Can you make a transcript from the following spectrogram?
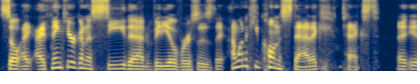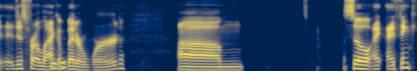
So I, I think you're going to see that video versus I want to keep calling it static text, uh, it, it- just for a lack of Mhm. better word. Um, so I, I think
